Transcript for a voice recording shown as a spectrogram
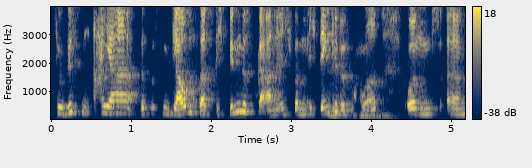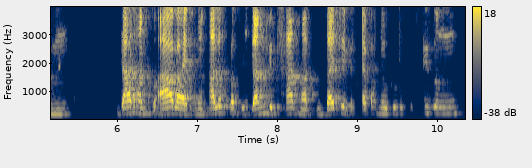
zu wissen, ah ja, das ist ein Glaubenssatz, ich bin das gar nicht, sondern ich denke das nur. Und ähm, daran zu arbeiten und alles, was sich dann getan hat. Und seitdem ist einfach nur so, das ist wie so ein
